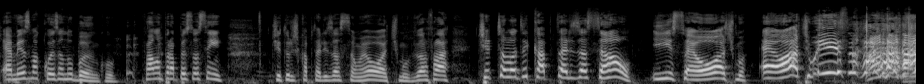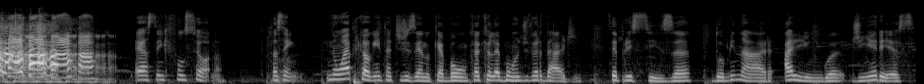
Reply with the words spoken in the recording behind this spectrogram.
é a mesma coisa no banco. Falam pra pessoa assim, título de capitalização é ótimo, viu? Ela fala, título de capitalização, isso é ótimo, é ótimo, isso! é assim que funciona. Então, assim, não é porque alguém tá te dizendo que é bom que aquilo é bom de verdade. Você precisa dominar a língua dinheirês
